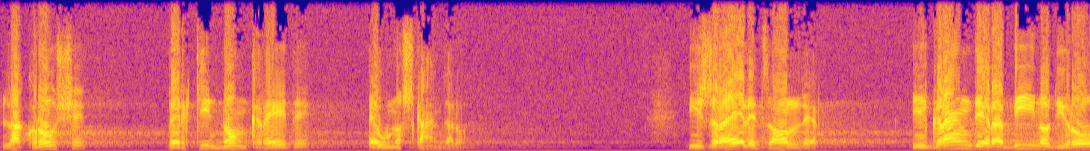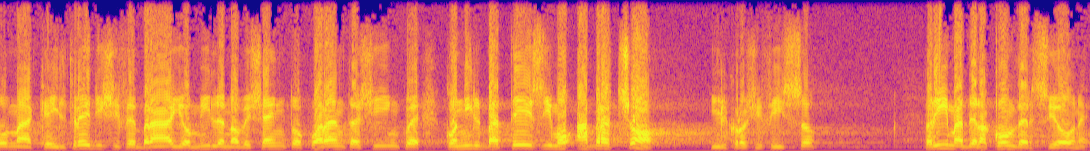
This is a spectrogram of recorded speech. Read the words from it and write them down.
La croce, per chi non crede, è uno scandalo. Israele Zoller, il grande rabbino di Roma che il 13 febbraio 1945 con il battesimo abbracciò il crocifisso, prima della conversione,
